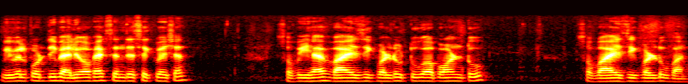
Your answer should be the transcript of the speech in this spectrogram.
we will put the value of x in this equation. So we have y is equal to 2 upon 2 so y is equal to 1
